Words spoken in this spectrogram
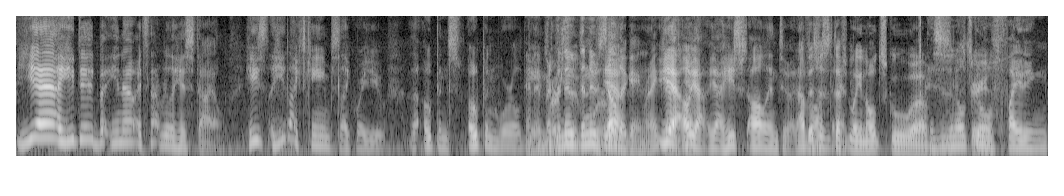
yeah, he did, but you know, it's not really his style. He's he likes games like where you the open open world And games. Right, the new the new world. Zelda Yeah. game, right? Yeah. Uh, Oh yeah. Yeah. He's all into it. I've This lost is it. definitely an old school. Uh, This is an old school fighting,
